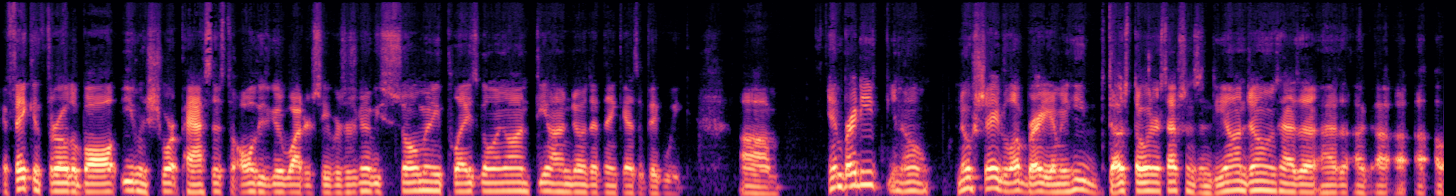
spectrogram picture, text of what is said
If they can throw the ball, even short passes to all these good wide receivers, there's going to be so many plays going on. Deion Jones, I think, has a big week. Um, and Brady, you know, no shade, love Brady. I mean, he does throw interceptions, and Deion Jones has a has a, a, a, a,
